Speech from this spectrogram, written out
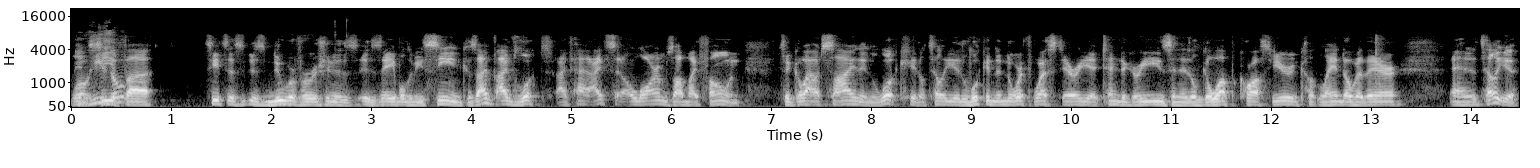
Well, see if uh, see if this, this newer version is, is able to be seen because I've I've looked I've had I've set alarms on my phone to go outside and look. It'll tell you to look in the northwest area at 10 degrees, and it'll go up across here and land over there, and it'll tell you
